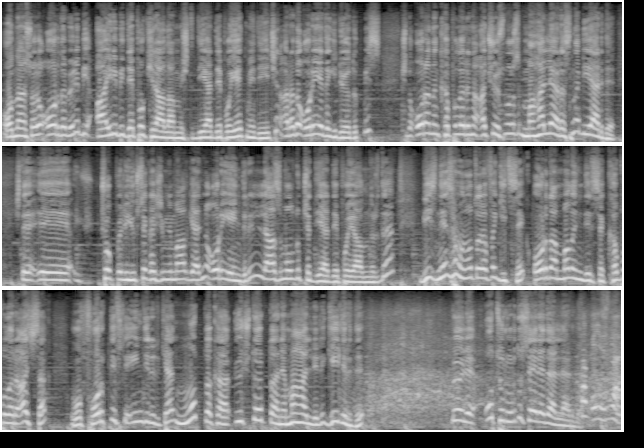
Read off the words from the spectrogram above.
Ondan sonra orada böyle bir ayrı bir depo kiralanmıştı. Diğer depo yetmediği için. Arada oraya da gidiyorduk biz. Şimdi oranın kapılarını açıyorsun. Orası mahalle arasında bir yerdi. İşte e, çok böyle yüksek hacimli mal geldiğinde oraya indirilir. Lazım oldukça diğer depoya alınırdı. Biz ne zaman o tarafa gitsek oradan mal indirsek kapıları açsak o forkliftle indirirken mutlaka 3-4 tane mahalleli gelirdi. Böyle otururdu seyrederlerdi. Tabii izler.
